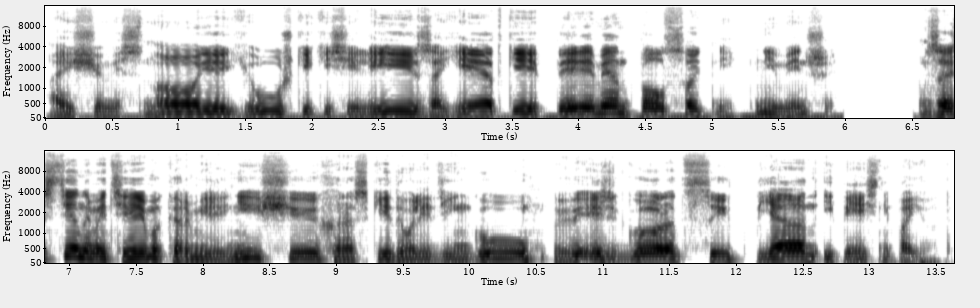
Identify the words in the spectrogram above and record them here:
А еще мясное, юшки, кисели, заедки, перемен полсотни, не меньше. За стенами терема кормили нищих, раскидывали деньгу, весь город сыт, пьян и песни поет.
